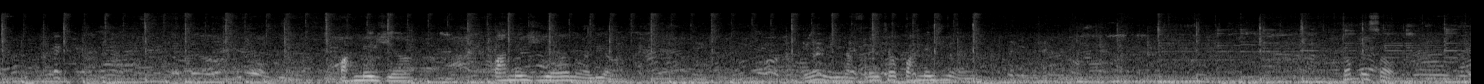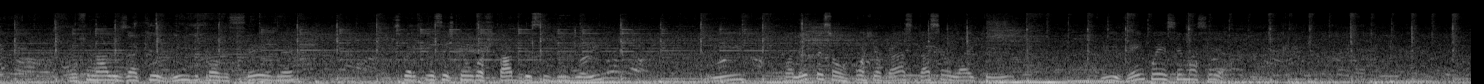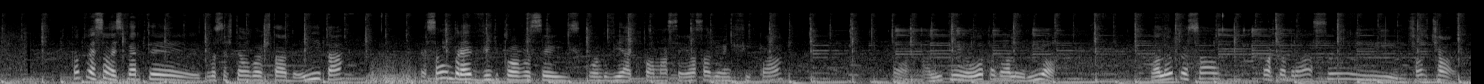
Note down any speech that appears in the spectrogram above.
Parmegiano parmegiano ali, ó. Bem ali, na frente é o parmegiano. Então, pessoal, vou finalizar aqui o vídeo para vocês, né? Espero que vocês tenham gostado desse vídeo aí. E valeu, pessoal. Um forte abraço, dá seu like aí. E vem conhecer Maceió. Então pessoal, espero ter, que vocês tenham gostado aí, tá? É só um breve vídeo para vocês quando vier aqui para Maceió saber onde ficar. Ó, ali tem outra galeria, ó. Valeu pessoal, forte abraço e tchau, tchau.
